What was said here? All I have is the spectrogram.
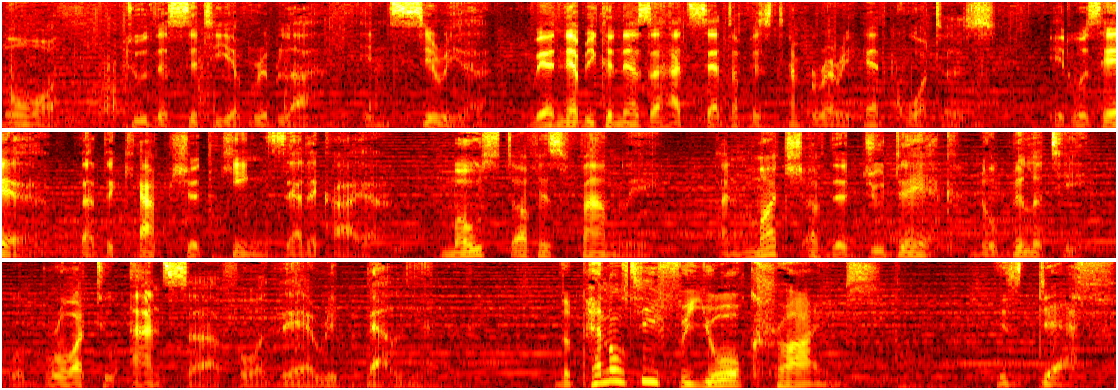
north to the city of Riblah in Syria, where Nebuchadnezzar had set up his temporary headquarters. It was here that the captured king Zedekiah, most of his family, and much of the Judaic nobility were brought to answer for their rebellion. The penalty for your crimes is death.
